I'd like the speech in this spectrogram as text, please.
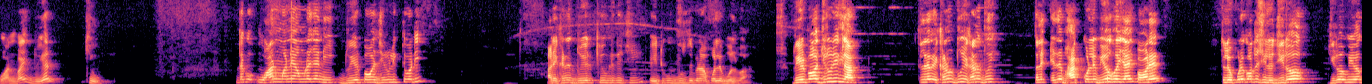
ওয়ান বাই দুইয়ের কিউব দেখো ওয়ান মানে আমরা জানি দুইয়ের পাওয়ার জিরো লিখতে পারি। আর এখানে দুইয়ের কিউব লিখেছি, এইটুকু বুঝতে না পারলে বলবা। দুইয়ের পাওয়ার জিরো লিখলাম, তাহলে দেখো এখানেও দুই এখানেও দুই। তাহলে এদের ভাগ করলে বিয়োগ হয়ে যায় পাওয়ারের তাহলে ওপরে কত ছিল? জিরো জিরো বিয়োগ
